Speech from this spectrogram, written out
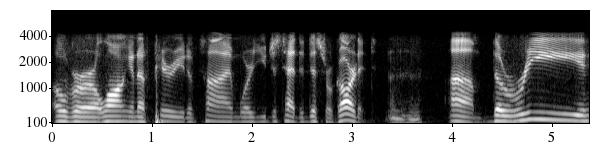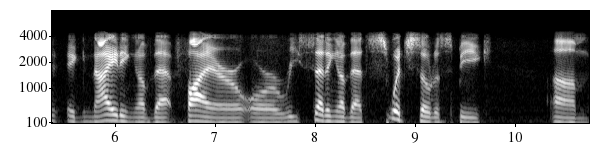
over a long enough period of time where you just had to disregard it Mm-hmm. um, the reigniting of that fire or resetting of that switch, so to speak, um,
